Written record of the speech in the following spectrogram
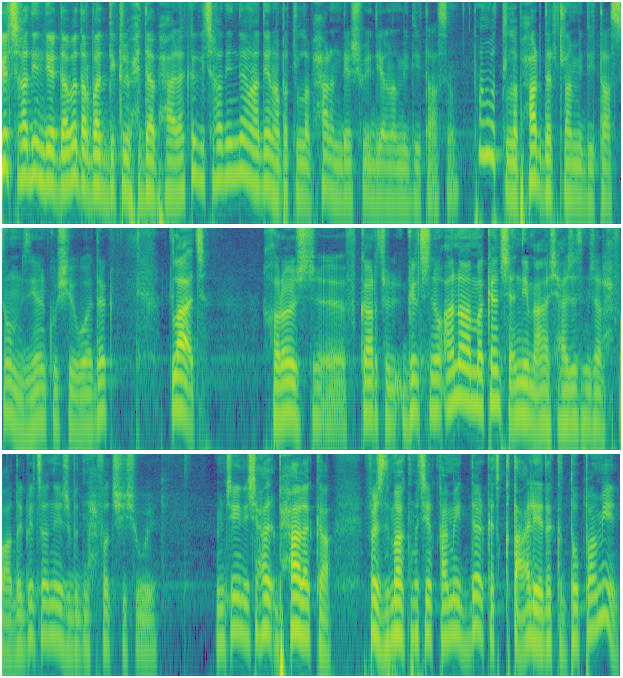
قلت غادي ندير دابا ضربات ديك الوحدة بحال هكا قلت غادي ندير غادي نهبط للبحر ندير شوية ديال la méditation. هبطت للبحر درت la méditation مزيان كلشي هو داك طلعت خرجت آه، فكرت قلت شنو أنا ما كانش عندي معاه شي حاجة سميتها الحفاظه قلت راني نجبد نحفظ شي شوية. فهمتيني؟ شي حاجة بحال هكا. فاش دماغك ما تيلقى ما يدار كتقطع عليه داك الدوبامين.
